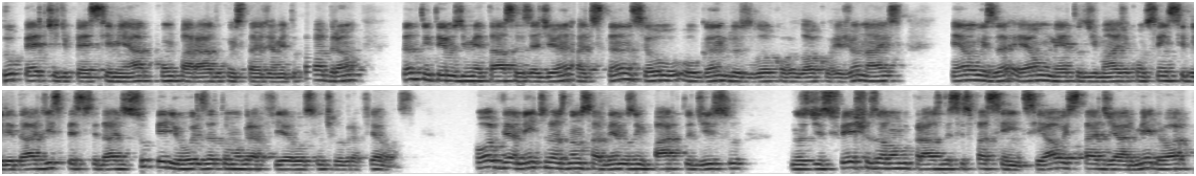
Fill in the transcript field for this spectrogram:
do PET de PSMA comparado com o estadiamento padrão, tanto em termos de metástase à distância ou, ou gânglios loco-regionais, é um, é um método de imagem com sensibilidade e especificidade superiores à tomografia ou cintilografia óssea. Obviamente, nós não sabemos o impacto disso nos desfechos a longo prazo desses pacientes. Se ao estadiar melhor,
